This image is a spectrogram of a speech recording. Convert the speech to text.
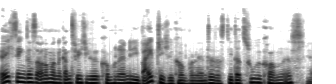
Ich denke, das ist auch nochmal eine ganz wichtige Komponente, die weibliche Komponente, dass die dazugekommen ist, Ja.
